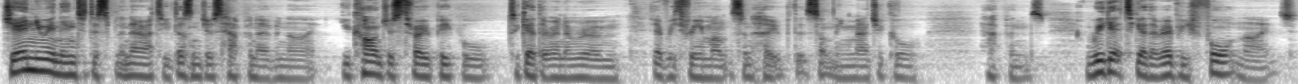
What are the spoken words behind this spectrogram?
Genuine interdisciplinarity doesn't just happen overnight. You can't just throw people together in a room every three months and hope that something magical happens. We get together every fortnight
